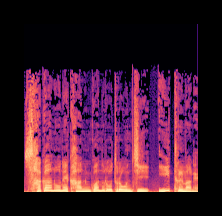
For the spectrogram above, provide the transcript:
사간원의 간관으로 들어온 지 이틀 만에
